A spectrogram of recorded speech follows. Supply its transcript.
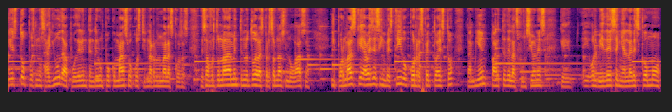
y esto pues nos ayuda a poder entender un poco más o cuestionarnos más las cosas. Desafortunadamente no todas las personas lo hacen. Y por más que a veces investigo con respecto a esto, también parte de las funciones que eh, olvidé señalar es como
